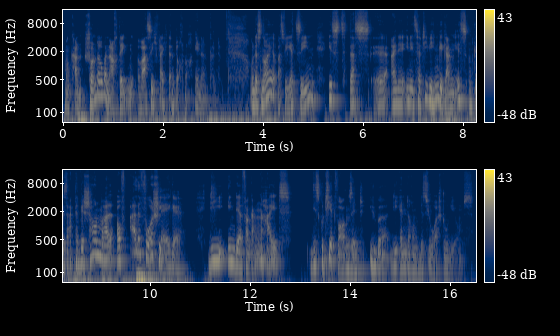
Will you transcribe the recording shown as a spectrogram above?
man kann schon darüber nachdenken, was sich vielleicht dann doch noch ändern könnte. Und das Neue, was wir jetzt sehen, ist, dass äh, eine Initiative hingegangen ist und gesagt hat, wir schauen mal auf alle Vorschläge, die in der Vergangenheit diskutiert worden sind über die Änderung des Jurastudiums.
